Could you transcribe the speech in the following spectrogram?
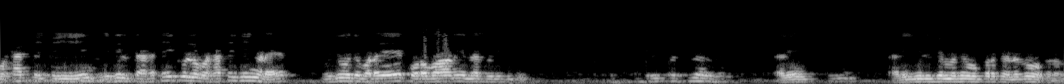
മുഹത്തീൻ ഇതിൽ തഹത്തേക്കുള്ള മുഹത്തീങ്ങളെ ബുജൂദ് വളരെ കുറവാണ് എന്ന് സൂചിപ്പിക്കും അതെ. മതി മൂപ്പർ ചിലത് നോക്കണം.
